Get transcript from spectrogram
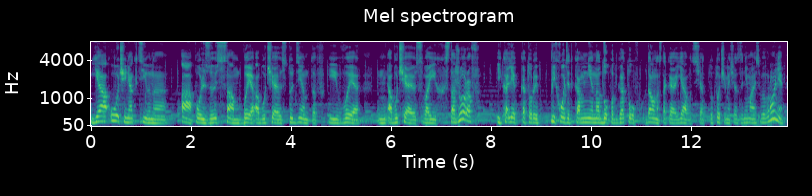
я очень активно а. Пользуюсь сам, Б. Обучаю студентов и В. Обучаю своих стажеров и коллег, которые приходят ко мне на доподготовку. Да, у нас такая, я вот сейчас, то, то чем я сейчас занимаюсь в Эвроне,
